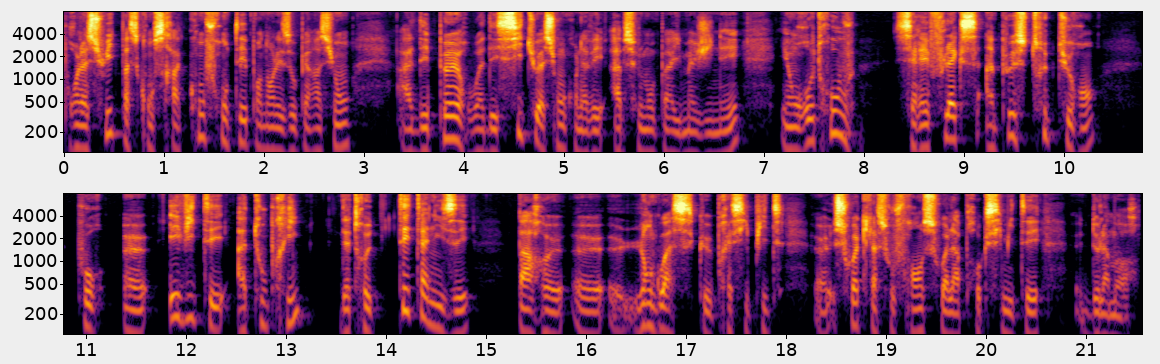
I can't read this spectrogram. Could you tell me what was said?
pour la suite parce qu'on sera confronté pendant les opérations à des peurs ou à des situations qu'on n'avait absolument pas imaginées. Et on retrouve ces réflexes un peu structurants pour euh, éviter à tout prix d'être tétanisé par euh, euh, l'angoisse que précipite soit la souffrance, soit la proximité de la mort.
